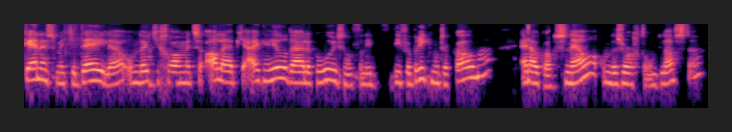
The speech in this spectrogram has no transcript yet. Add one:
kennis met je delen. Omdat je gewoon met z'n allen heb je eigenlijk een heel duidelijke horizon van die, die fabriek moet er komen. En ook wel snel om de zorg te ontlasten.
